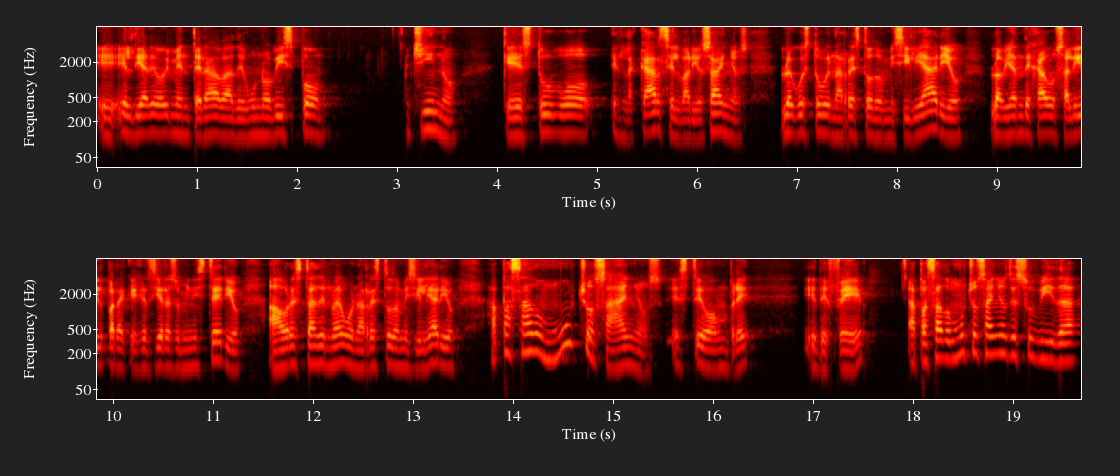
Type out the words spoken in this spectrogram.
eh, el día de hoy me enteraba de un obispo chino que estuvo en la cárcel varios años, luego estuvo en arresto domiciliario, lo habían dejado salir para que ejerciera su ministerio, ahora está de nuevo en arresto domiciliario. Ha pasado muchos años este hombre eh, de fe, ha pasado muchos años de su vida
